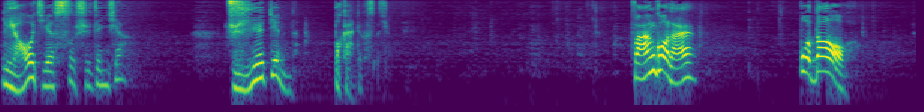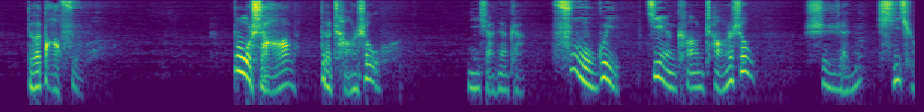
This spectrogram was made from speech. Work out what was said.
了解事实真相。决定了不干这个事情。反过来，不道得大富，不杀了得长寿。你想想看，富贵、健康、长寿是人希求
